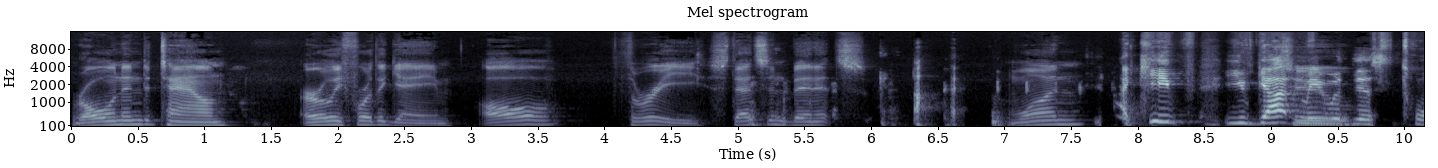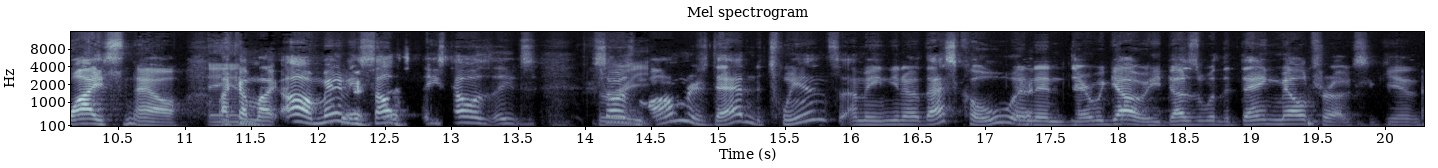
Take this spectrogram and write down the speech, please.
rolling into town early for the game. All three Stetson Bennett's. One. I keep you've gotten two, me with this twice now. Like I'm like, oh man, he saw he saw his, he saw his mom or his dad and the twins. I mean, you know, that's cool. And then there we go. He does it with the dang mail trucks again.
